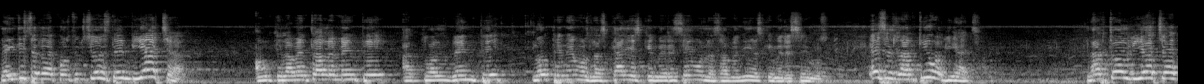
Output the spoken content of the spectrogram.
La industria de la construcción está en Viacha, aunque lamentablemente actualmente no tenemos las calles que merecemos, las avenidas que merecemos. Esa es la antigua Viacha. La actual Viacha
